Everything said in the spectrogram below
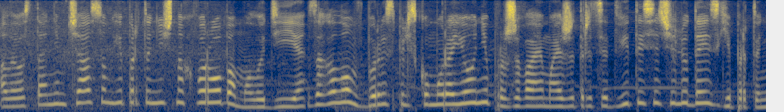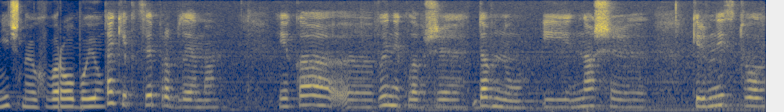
але останнім часом гіпертонічна хвороба молодіє. Загалом в Бориспільському районі проживає майже 32 тисячі людей з гіпертонічною хворобою. Так як це проблема, яка е, виникла вже давно, і наше керівництво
